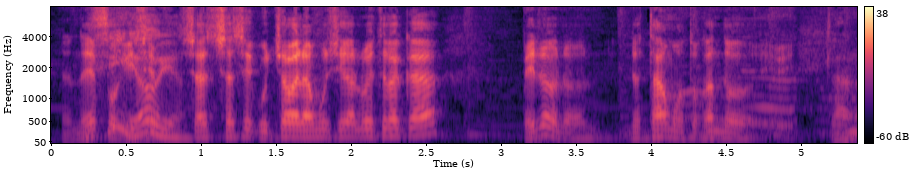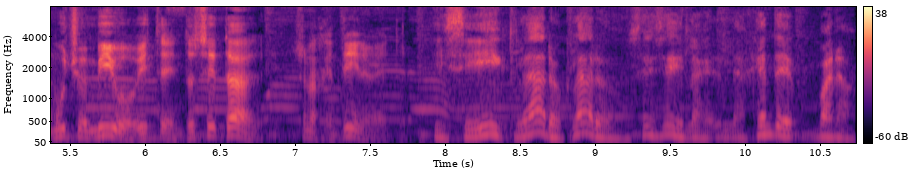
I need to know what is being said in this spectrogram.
¿Entendés? Sí, Porque se- obvio. ya, ya se escuchaba la música nuestra acá, pero no, no estábamos tocando eh, Claro. mucho en vivo, ¿viste? Entonces está, son argentinos esto. Y sí, claro, claro. Sí, sí. La, la gente, bueno,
